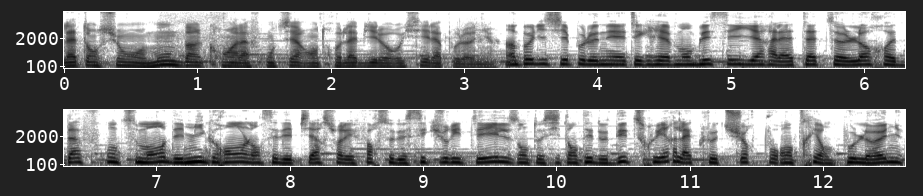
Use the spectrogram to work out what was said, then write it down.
La tension monte d'un cran à la frontière entre la Biélorussie et la Pologne. Un policier polonais a été grièvement blessé hier à la tête lors d'affrontements. Des migrants ont lancé des pierres sur les forces de sécurité. Ils ont aussi tenté de détruire la clôture pour entrer en Pologne.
